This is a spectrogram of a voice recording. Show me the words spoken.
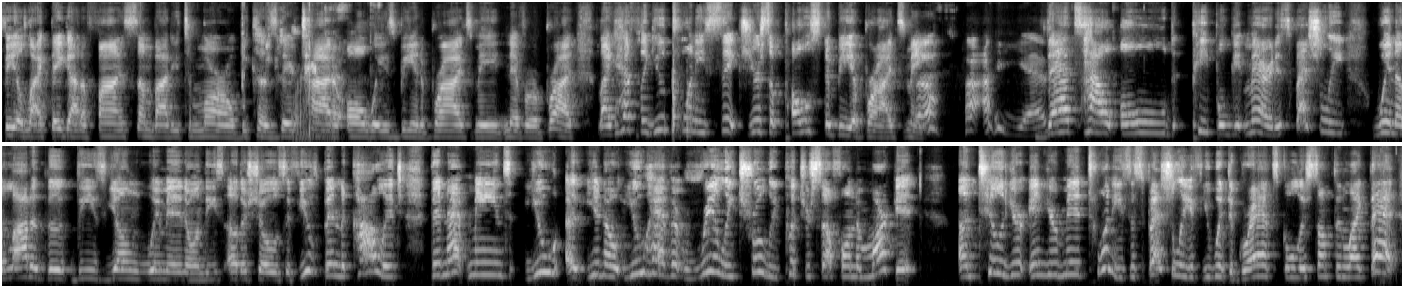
feel like they got to find somebody tomorrow because they're tired of always being a bridesmaid, never a bride. Like Heffa, you 26, you're supposed to be a bridesmaid. Uh, yes. That's how old people get married, especially when a lot of the these young women on these other shows, if you've been to college, then that means you uh, you know, you haven't really truly put yourself on the market until you're in your mid 20s, especially if you went to grad school or something like that.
